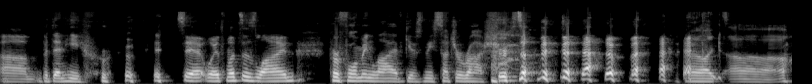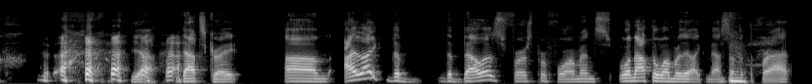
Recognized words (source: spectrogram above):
Um, but then he ruins it with what's his line? Performing live gives me such a rush, or something to that effect. And they're like, uh yeah, that's great. Um, I like the the Bella's first performance. Well, not the one where they like mess up at the frat.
